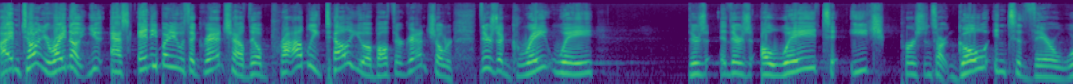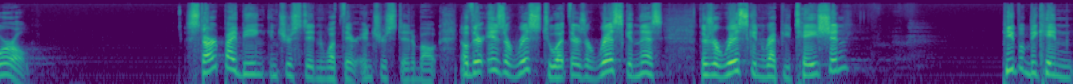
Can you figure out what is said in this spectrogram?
I'm telling you right now, you ask anybody with a grandchild, they'll probably tell you about their grandchildren. There's a great way, there's, there's a way to each person's heart. Go into their world. Start by being interested in what they're interested about. Now, there is a risk to it. There's a risk in this. There's a risk in reputation. People became,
